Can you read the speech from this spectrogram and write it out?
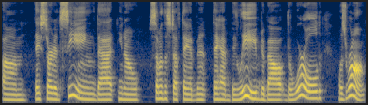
um, they started seeing that, you know, some of the stuff they had been, they had believed about the world was wrong.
